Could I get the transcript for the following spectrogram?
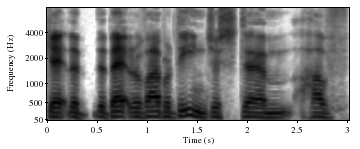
get the, the better of Aberdeen. Just um, have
